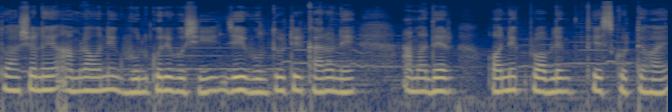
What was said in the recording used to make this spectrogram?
তো আসলে আমরা অনেক ভুল করে বসি। যেই ভুল ত্রুটির কারণে আমাদের অনেক প্রবলেম ফেস করতে হয়।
